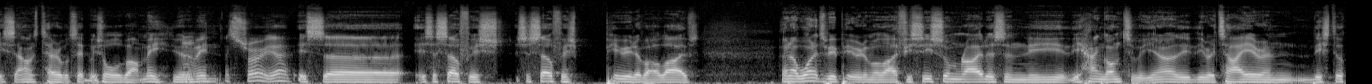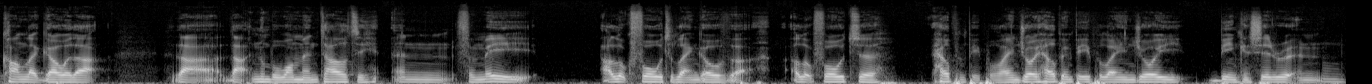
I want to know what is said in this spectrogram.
it sounds terrible to say, but it's all about me. You know what I Mm. mean? It's true, yeah. It's uh, it's a selfish, it's a selfish period of our lives, and I want it to be a period of my life. You see some riders and they, they hang on to it. You know, they, they retire and they still can't let go of that that that number one mentality. And for me, I look forward to letting go of that. I look forward to helping people. I enjoy helping people. I enjoy being considerate and Mm.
